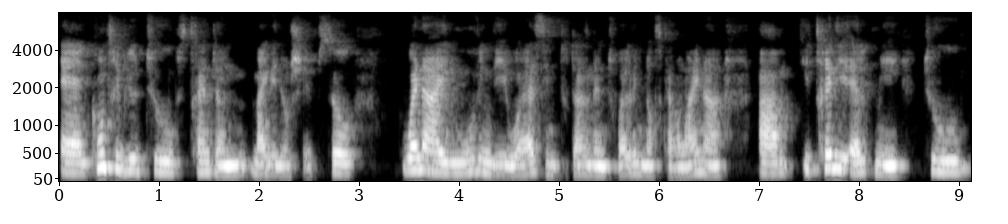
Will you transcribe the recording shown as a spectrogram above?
and contribute to strengthen my leadership. So when I moved in the US in 2012 in North Carolina, um, it really helped me to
